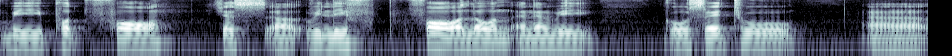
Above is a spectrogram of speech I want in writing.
we put 4, just uh, we leave 4 alone, and then we go straight to uh,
